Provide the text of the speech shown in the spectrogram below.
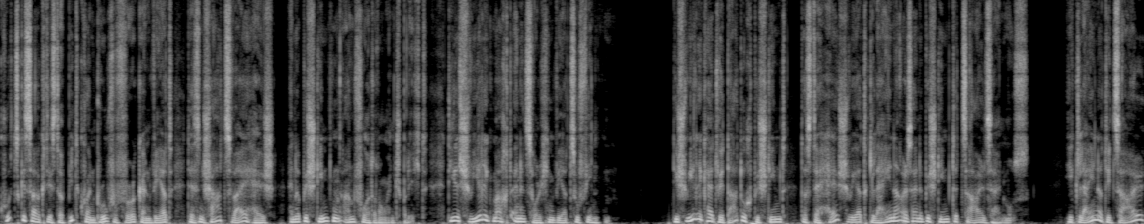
Kurz gesagt ist der Bitcoin Proof of Work ein Wert, dessen SHA-2-Hash einer bestimmten Anforderung entspricht, die es schwierig macht, einen solchen Wert zu finden. Die Schwierigkeit wird dadurch bestimmt, dass der Hash-Wert kleiner als eine bestimmte Zahl sein muss. Je kleiner die Zahl,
